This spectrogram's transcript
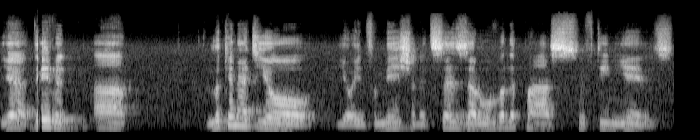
yeah david uh looking at your your information it says that over the past 15 years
